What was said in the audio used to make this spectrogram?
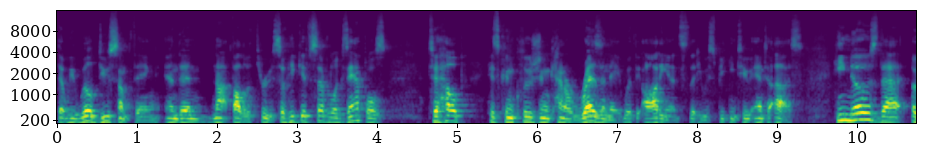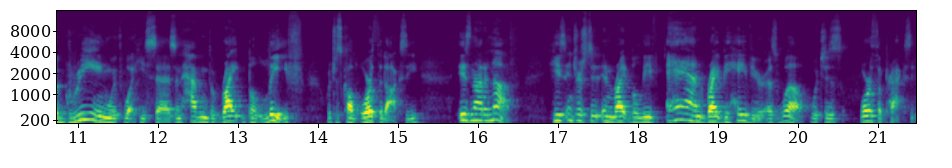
that we will do something and then not follow through. So he gives several examples to help his conclusion kind of resonate with the audience that he was speaking to and to us. He knows that agreeing with what he says and having the right belief, which is called orthodoxy, is not enough. He's interested in right belief and right behavior as well, which is orthopraxy.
